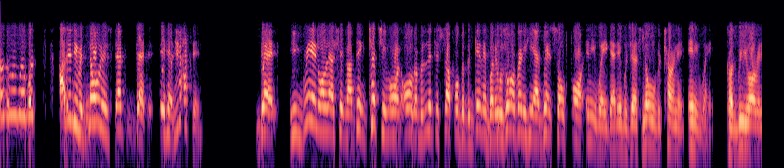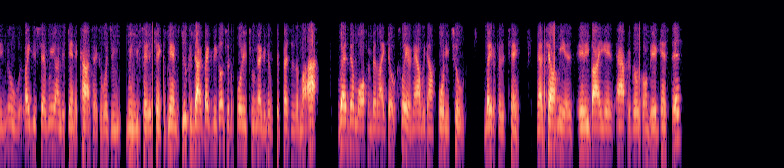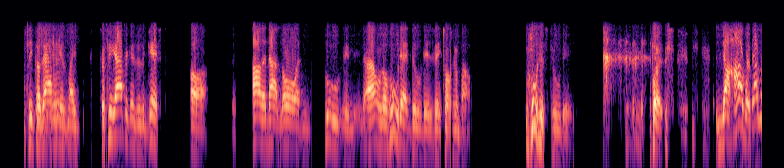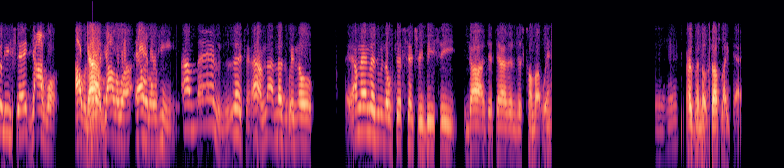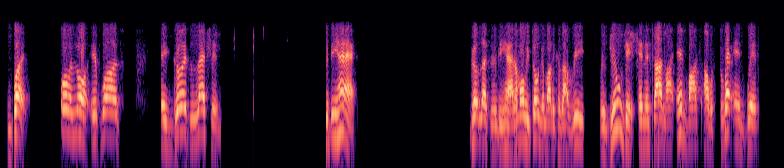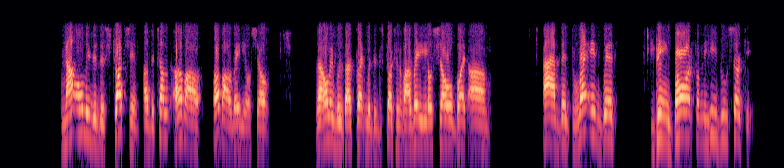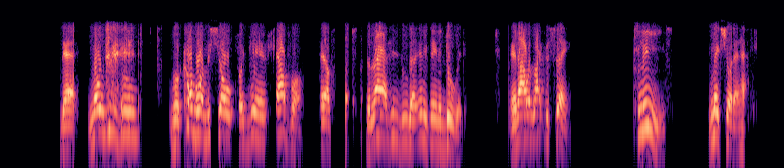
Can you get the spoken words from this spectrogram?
I didn't even notice that that it had happened. That he ran all that shit, and I didn't catch him on all the religious stuff from the beginning. But it was already he had went so far anyway that it was just no returning anyway. Because we already knew, like you said, we understand the context of what you when you say the Ten Commandments. You could directly go to the forty-two negative confessions of my read them off and been like, yo, clear. Now we got 42 later for the 10. Now tell me, is anybody in Africa going to be against this? See, because Mm-hmm. Africans like, because see, Africans is against uh, honor thy Lord and who, and I don't know who that dude is they talking about. Who this dude is. but Yahweh, that's what he said, Yahweh. I was Yahweh. Yahweh Elohim. Oh, man, listen, I'm not messing with no, I'm not messing with no 5th century BC gods that they just come up with. hmm There's no stuff like that. But all in all, it was a good lesson to be had. Good lesson to be had. I'm only talking about it because I re reviewed it, and inside my inbox, I was threatened with not only the destruction of the tele- of our of our radio show. Not only was I threatened with the destruction of our radio show, but um, I have been threatened with being barred from the Hebrew circuit. That no Hebrew will come on the show again ever if the last Hebrew got anything to do with it. And I would like to say, please make sure that happens.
